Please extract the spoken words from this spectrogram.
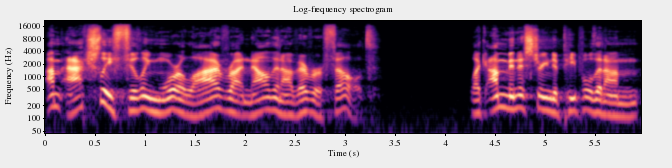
I'm actually feeling more alive right now than I've ever felt. Like I'm ministering to people that I'm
